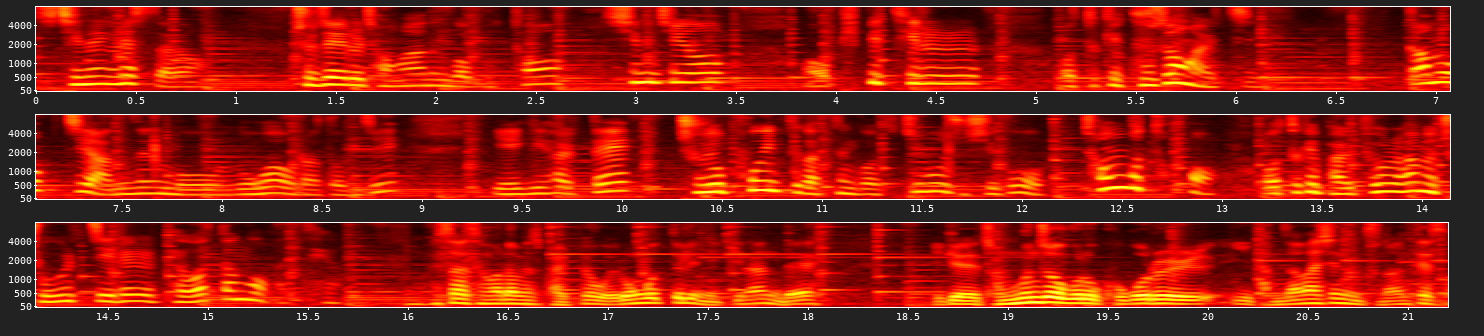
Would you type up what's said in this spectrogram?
진행을 했어요. 주제를 정하는 것부터 심지어 어, PPT를 어떻게 구성할지 까먹지 않는 뭐 노하우라든지 얘기할 때 주요 포인트 같은 거 찍어주시고 처음부터 어떻게 발표를 하면 좋을지를 배웠던 것 같아요. 회사 생활하면서 발표하고 이런 것들은 있긴 한데 이게 전문적으로 그거를 이 담당하시는 분한테서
